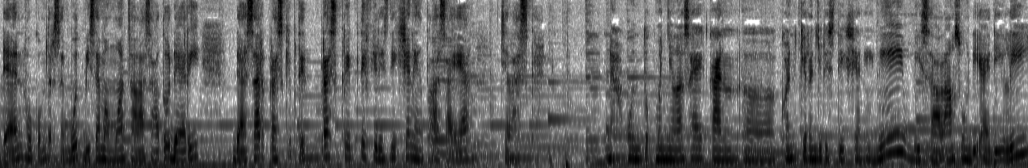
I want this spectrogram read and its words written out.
Dan hukum tersebut bisa memuat salah satu dari dasar prescriptive, prescriptive jurisdiction yang telah saya jelaskan. Nah, untuk menyelesaikan uh, concurrent jurisdiction ini bisa langsung diadili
